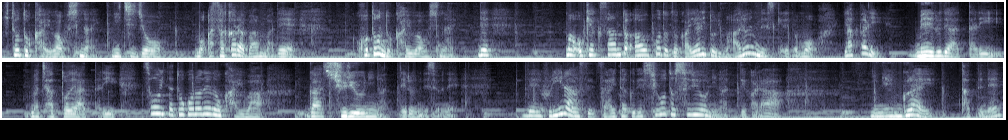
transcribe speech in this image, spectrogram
人と会話をしない。日常。もう朝から晩までほとんど会話をしない。で、まあ、お客さんと会うこととかやり取りもあるんですけれどもやっぱりメールであったり、まあ、チャットであったりそういったところでの会話が主流になってるんですよね。でフリーランスで在宅で仕事するようになってから2年ぐらい経ってね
